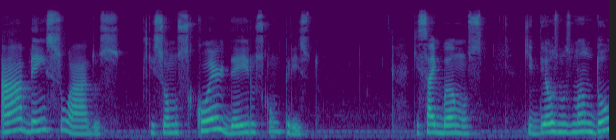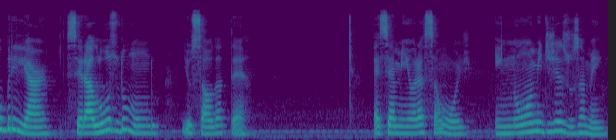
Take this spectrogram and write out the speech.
abençoados, que somos coerdeiros com Cristo, que saibamos que Deus nos mandou brilhar, ser a luz do mundo e o sal da terra. Essa é a minha oração hoje. Em nome de Jesus, amém.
